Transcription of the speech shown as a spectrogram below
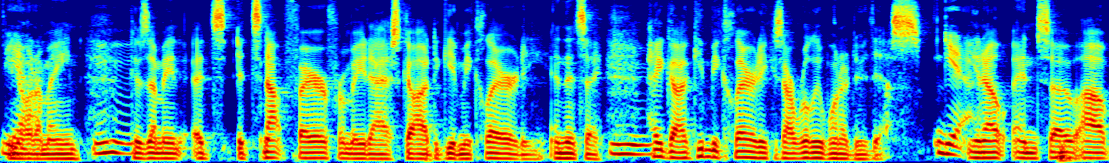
You know Yeah. Mm-hmm. what I mean? Because I mean, it's it's not fair for me to ask God to give me clarity and then say, "Hey, God, give me clarity because I really want to do this." Mm-hmm. Yeah. you know. And so I,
